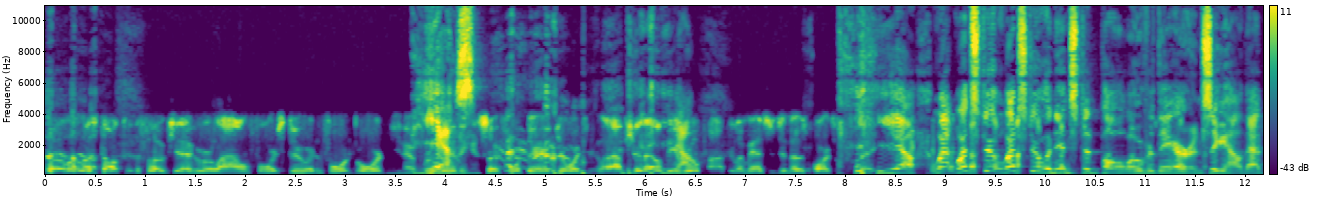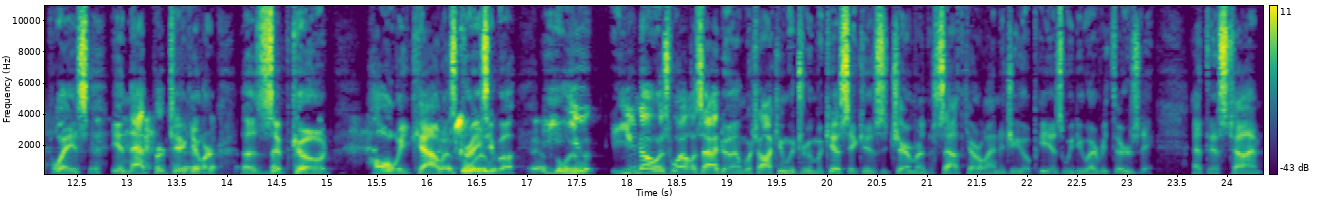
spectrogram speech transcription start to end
Well, well, let's talk to the folks you know who rely on Fort Stewart and Fort Gordon, you know, for Yes. a living and so forth there in Georgia. Well, I'm sure that'll be Yeah. a real popular message in those parts of the state. yeah, Let, let's do let's do an instant poll over there and see how that plays in that particular uh, zip code. Holy cow, it's crazy! Absolutely. But Absolutely. you you know as well as I do, and we're talking with Drew McKissick, who's the chairman of the South Carolina GOP, as we do every Thursday at this time.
